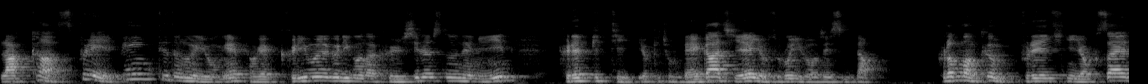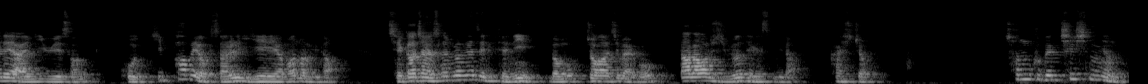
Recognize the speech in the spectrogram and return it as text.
락카, 스프레이, 페인트 등을 이용해 벽에 그림을 그리거나 글씨를 쓰는 행위인 그래피티 이렇게 총네 가지의 요소로 이루어져 있습니다. 그런 만큼 브레이킹의 역사에 대해 알기 위해선 곧 힙합의 역사를 이해해야만 합니다. 제가 잘 설명해 드릴 테니 너무 걱정하지 말고 따라와 주시면 되겠습니다. 가시죠. 1970년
